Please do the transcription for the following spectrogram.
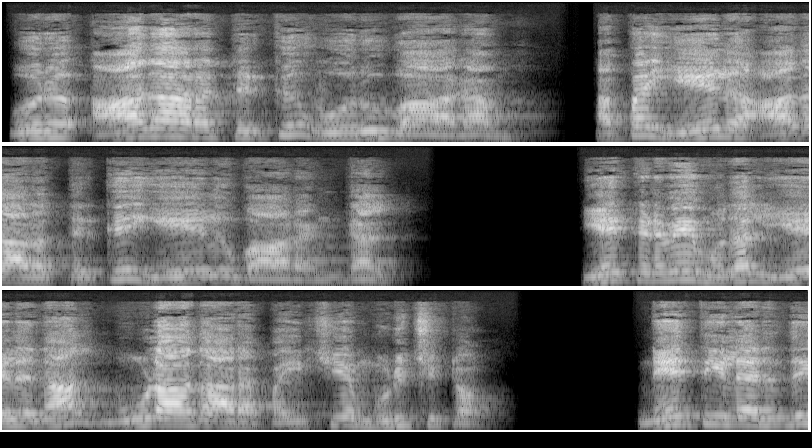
ஒரு ஆதாரத்திற்கு ஒரு வாரம். அப்ப ஏழு ஆதாரத்திற்கு ஏழு வாரங்கள். ஏற்கனவே முதல் ஏழு நாள் மூலாதார பயிற்சியை முடிச்சிட்டோம். நேத்தியிலிருந்து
